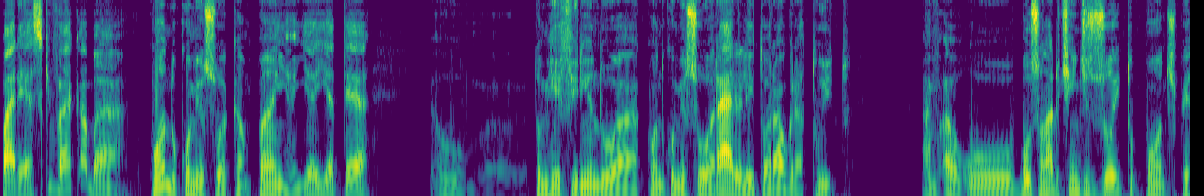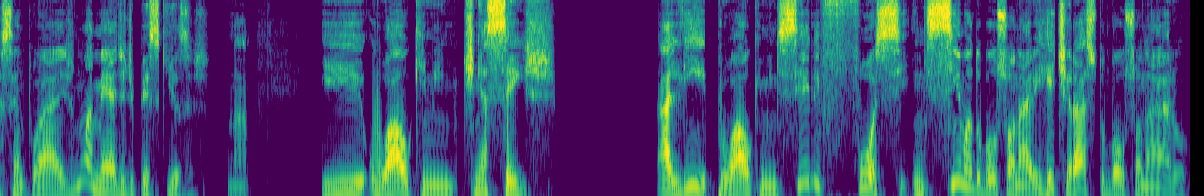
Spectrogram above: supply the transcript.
parece que vai acabar quando começou a campanha, e aí até estou me referindo a quando começou o horário eleitoral gratuito, a, a, o Bolsonaro tinha 18 pontos percentuais numa média de pesquisas. Né? E o Alckmin tinha 6. Ali, para o Alckmin, se ele fosse em cima do Bolsonaro e retirasse do Bolsonaro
